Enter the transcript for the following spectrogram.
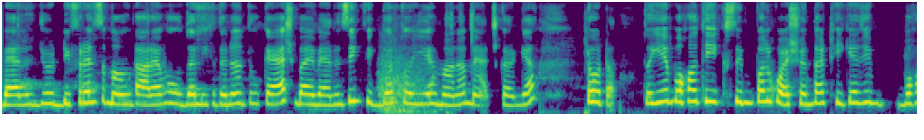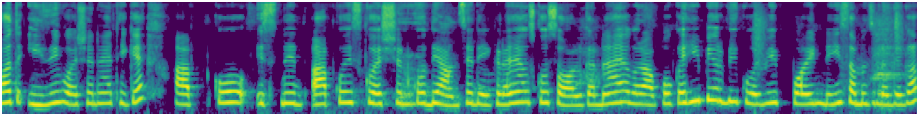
बैलेंस जो डिफरेंस अमाउंट आ रहा है, वो उधर लिख देना। तो कैश बाय बैलेंसिंग फिगर तो ये हमारा मैच कर गया टोटल तो ये बहुत ही सिंपल क्वेश्चन था, ठीक है जी? बहुत इजी क्वेश्चन है, ठीक है? आपको इसने, आपको इस क्वेश्चन को ध्यान से देखना है, उसको सॉल्व करना है। अगर आपको कहीं पर भी कोई भी पॉइंट नहीं समझ लगेगा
